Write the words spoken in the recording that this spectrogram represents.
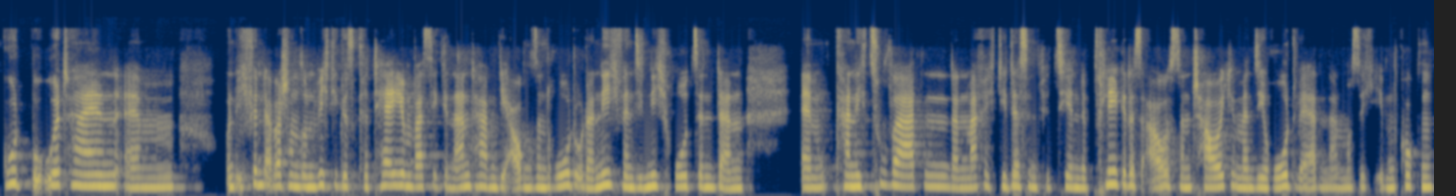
gut beurteilen. Ähm, und ich finde aber schon so ein wichtiges Kriterium, was Sie genannt haben, die Augen sind rot oder nicht. Wenn sie nicht rot sind, dann ähm, kann ich zuwarten, dann mache ich die desinfizierende Pflege des aus, dann schaue ich und wenn sie rot werden, dann muss ich eben gucken,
